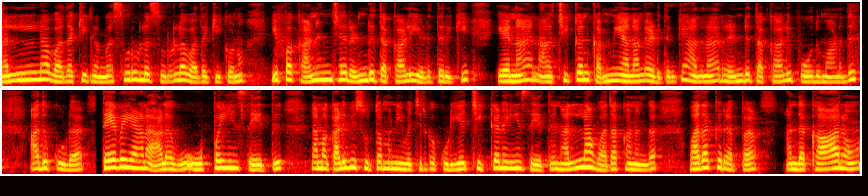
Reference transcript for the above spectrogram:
நல்லா வதக்கிக்கோங்க. சுருளை சுருளை வதக்கிக்கணும். இப்போ கனிஞ்ச ரெண்டு தக்காளி எடுத்திருக்கி ஏன்னா நான் சிக்கன் கம்மியாக தாங்க எடுத்திருக்கேன். அதனால் ரெண்டு தக்காளி போதுமானது. அது கூட தேவையான அளவு உப்பையும் சேர்த்து நம்ம கழுவி சுத்தம் பண்ணி வச்சுருக்கக்கூடிய சிக்கனையும் சேர்த்து நல்லா வதக்கணுங்க. வதக்குறப்ப அந்த காரம்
